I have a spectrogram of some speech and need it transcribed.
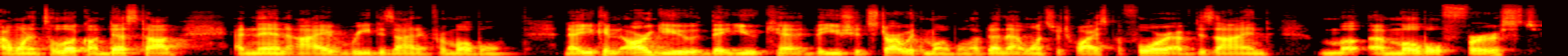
I want it to look on desktop, and then I redesign it for mobile. Now you can argue that you can that you should start with mobile. I've done that once or twice before. I've designed mo- a mobile first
